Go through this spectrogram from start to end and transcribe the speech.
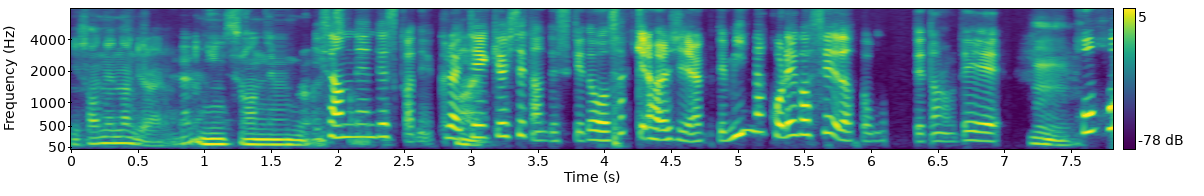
？2、3年なんじゃないの？え？2、3年ぐらい2、3ですかね年ですかねくらいはい提供してたんですけど、さっきの話じゃなくてみんなこれがせいだと思ってたので、うん。方法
